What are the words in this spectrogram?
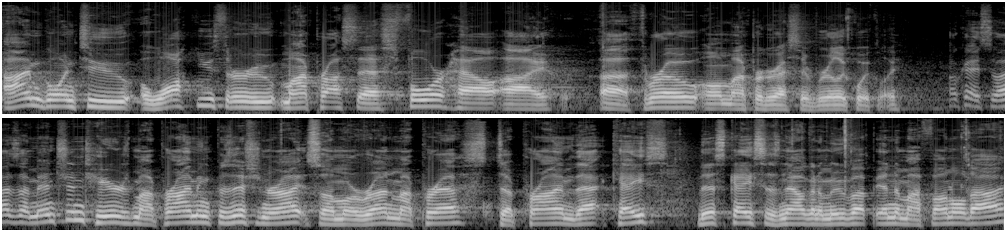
I'm going to walk you through my process for how I uh, throw on my progressive really quickly. Okay, so as I mentioned, here's my priming position, right? So I'm gonna run my press to prime that case. This case is now gonna move up into my funnel die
